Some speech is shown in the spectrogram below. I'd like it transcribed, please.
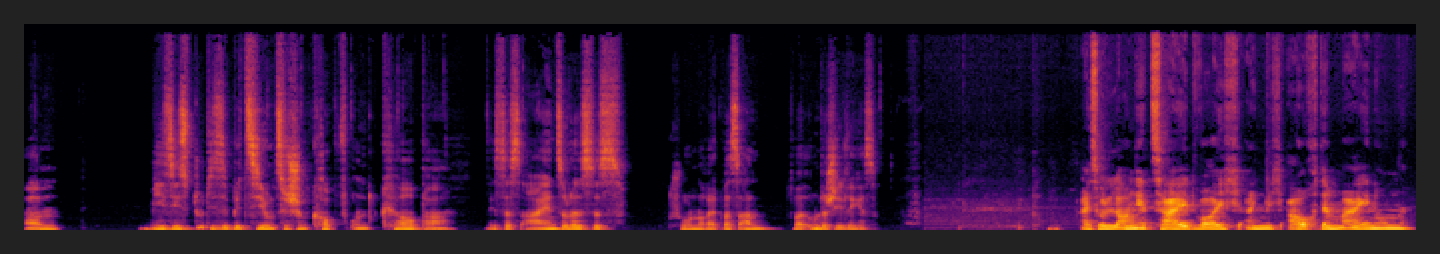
Ähm, wie siehst du diese Beziehung zwischen Kopf und Körper? Ist das eins oder ist es schon noch etwas an, Unterschiedliches? Also lange Zeit war ich eigentlich auch der Meinung,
